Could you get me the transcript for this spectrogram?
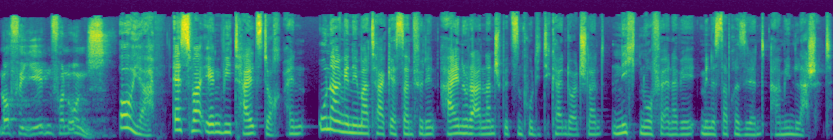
noch für jeden von uns. Oh ja, es war irgendwie teils doch ein unangenehmer Tag gestern für den ein oder anderen Spitzenpolitiker in Deutschland, nicht nur für NRW-Ministerpräsident Armin Laschet.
